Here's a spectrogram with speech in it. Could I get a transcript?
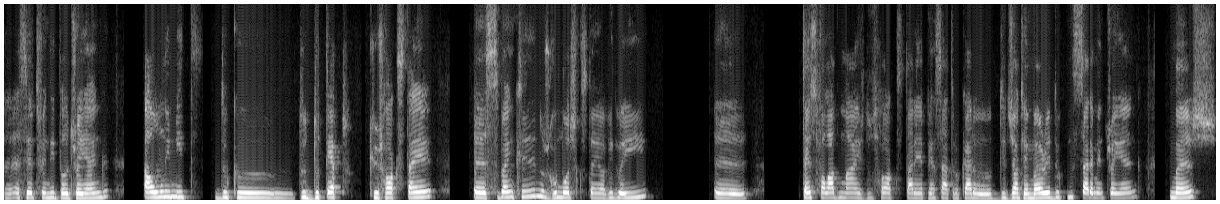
eh, a ser defendido pelo Trae Young, há um limite do, que, do, do teto que os Hawks têm, eh, se bem que nos rumores que se tem ouvido aí tem-se falado mais dos Hawks estarem a pensar a trocar o DeJounte Murray do que necessariamente Trae Young, mas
